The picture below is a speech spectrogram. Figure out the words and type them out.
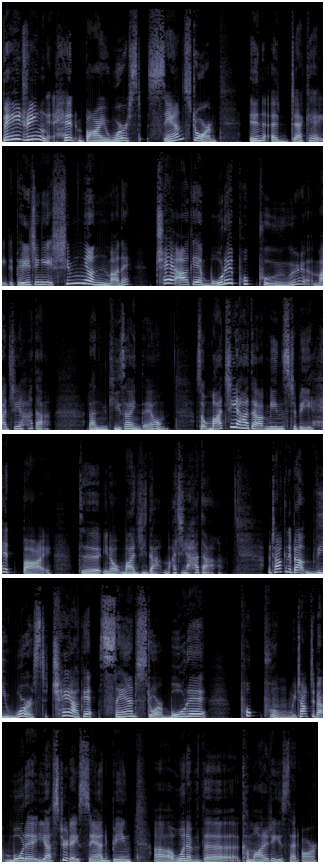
Beijing hit by worst sandstorm in a decade. 베이징이 10년 만에 최악의 모래 폭풍을 맞이하다라는 기사인데요. So 맞이하다 means to be hit by, to you know 맞이다, 맞이하다. Talking about the worst 최악의 sandstorm 모래 폭풍. We talked about 모래 yesterday, sand being uh, one of the commodities that are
